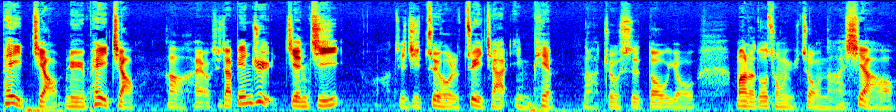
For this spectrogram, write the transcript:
配角、女配角啊，还有最佳编剧、剪辑啊，以及最后的最佳影片，那就是都由《妈的多重宇宙》拿下哦。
